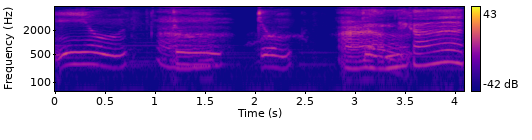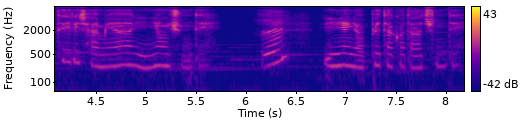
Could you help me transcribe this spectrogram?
이거 아, 좀아 네. 언니가 테리 자면 인형 준대. 응? 인형 옆에다가 놔준대.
